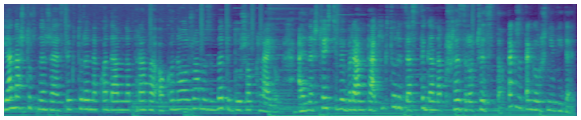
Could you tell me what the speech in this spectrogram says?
Ja na sztuczne rzęsy, które nakładałam na prawe oko, nałożyłam zbyt dużo kleju, ale na szczęście wybrałam taki, który zastyga na przezroczysto, także tego już nie widać.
